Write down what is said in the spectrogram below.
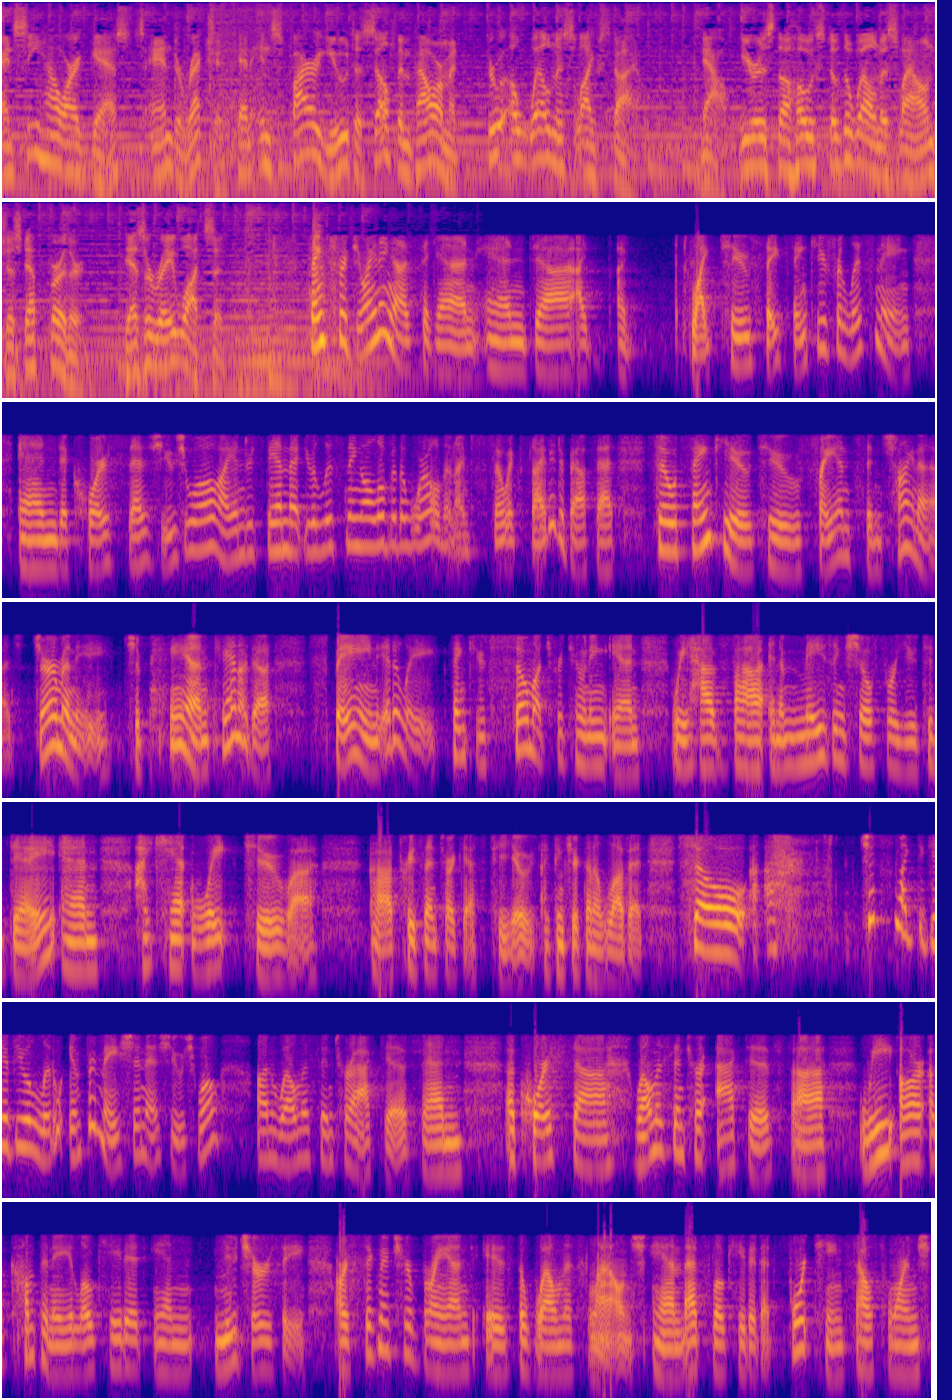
and see how our guests and direction can inspire you to self empowerment through a wellness lifestyle. Now, here is the host of the Wellness Lounge a step further, Desiree Watson. Thanks for joining us again, and uh, I, I'd like to say thank you for listening. And of course, as usual, I understand that you're listening all over the world, and I'm so excited about that. So thank you to France and China, Germany, Japan, Canada, Spain, Italy. Thank you so much for tuning in. We have uh, an amazing show for you today, and I can't wait to uh, uh, present our guest to you. I think you're going to love it. So. Uh, just like to give you a little information as usual on Wellness Interactive. And of course, uh, Wellness Interactive, uh, we are a company located in New Jersey. Our signature brand is the Wellness Lounge, and that's located at 14 South Orange,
